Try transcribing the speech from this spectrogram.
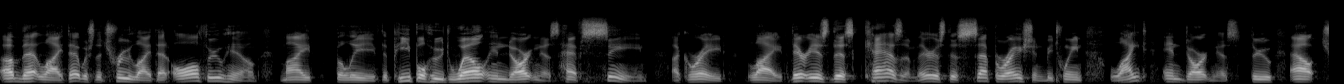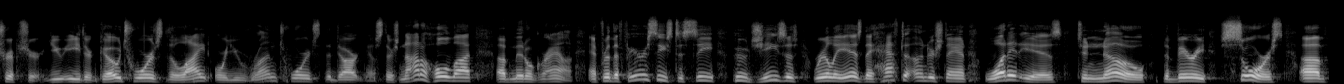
of that light. That was the true light, that all through him might believe. The people who dwell in darkness have seen a great light. There is this chasm, there is this separation between light and darkness throughout Scripture. You either go towards the light or you run towards the darkness. There's not a whole lot of middle ground. And for the Pharisees to see who Jesus really is, they have to understand what it is to know the very source of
